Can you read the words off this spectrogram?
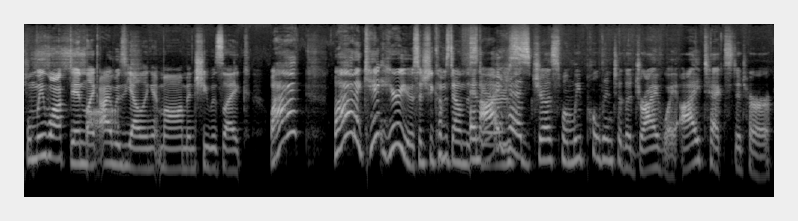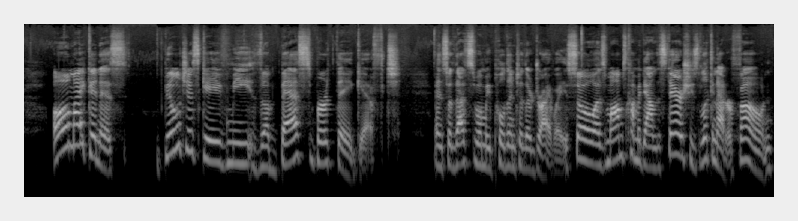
when we walked in, like I was yelling at mom, and she was like, "What?" What? I can't hear you. So she comes down the stairs. And I had just, when we pulled into the driveway, I texted her, Oh my goodness, Bill just gave me the best birthday gift. And so that's when we pulled into their driveway. So as mom's coming down the stairs, she's looking at her phone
